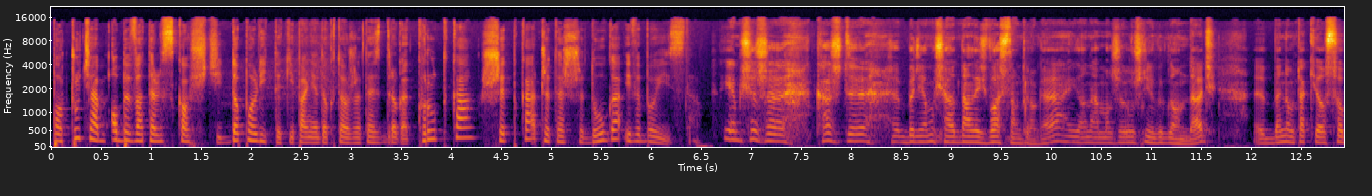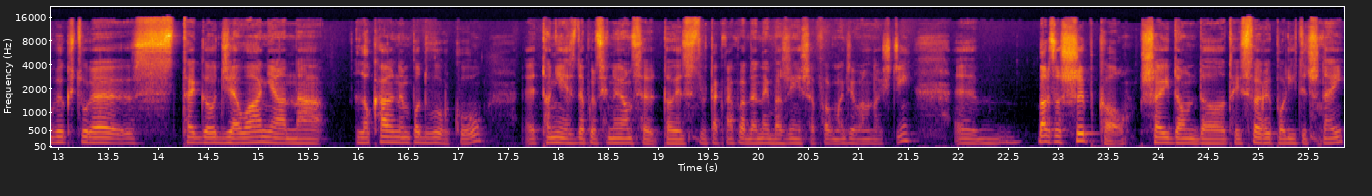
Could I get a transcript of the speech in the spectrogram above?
poczucia obywatelskości do polityki, panie doktorze, to jest droga krótka, szybka, czy też długa i wyboista? Ja myślę, że każdy będzie musiał odnaleźć własną drogę i ona może różnie wyglądać. Będą takie osoby, które z tego działania na lokalnym podwórku, e, to nie jest deprecjonujące, to jest tak naprawdę najważniejsza forma działalności, e, bardzo szybko przejdą do tej sfery politycznej,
